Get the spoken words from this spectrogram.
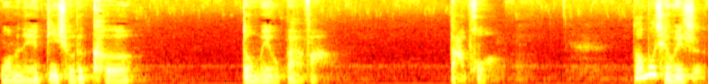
我们那些地球的壳都没有办法打破。到目前为止，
